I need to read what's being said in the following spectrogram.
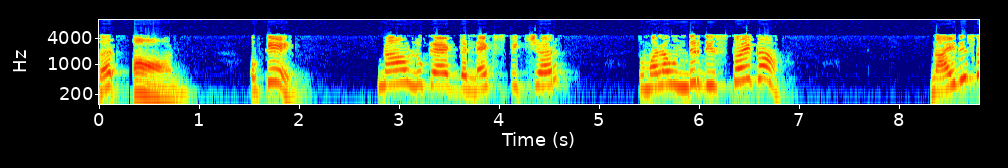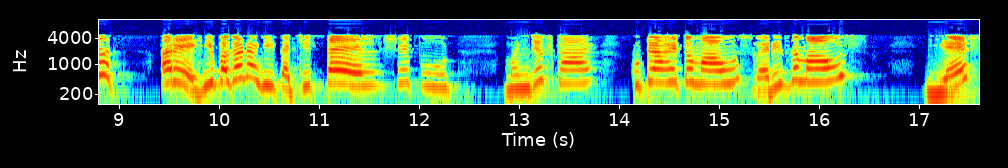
तर on okay now look at the next picture तुम्हाला उंदीर दिसतोय का? नाही दिसत? अरे ही बघा ना ही त्याची टेल शेपूट. म्हणजेच काय? कुठे आहे तो mouse where is the mouse yes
